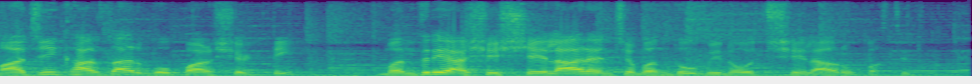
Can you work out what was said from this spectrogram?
माजी खासदार गोपाळ शेट्टी मंत्री आशिष शेलार यांचे बंधू विनोद शेलार उपस्थित होते.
